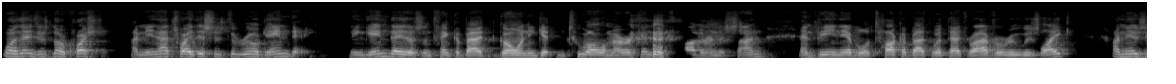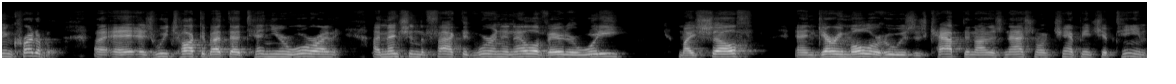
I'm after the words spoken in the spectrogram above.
Well, there's no question. I mean, that's why this is the real game day. I mean, game day doesn't think about going and getting two All Americans, the father and the son and being able to talk about what that rivalry was like. I mean, it was incredible. Uh, as we talked about that 10 year war, I, I mentioned the fact that we're in an elevator, Woody, myself, and Gary Moeller, who was his captain on his national championship team.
